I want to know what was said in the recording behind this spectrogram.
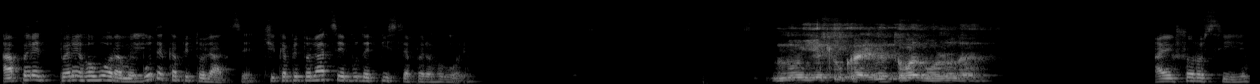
А перед переговорами буде капітуляція? Чи капітуляція буде після переговорів? Ну, если Украина, то возможно, да. А якщо Росія?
